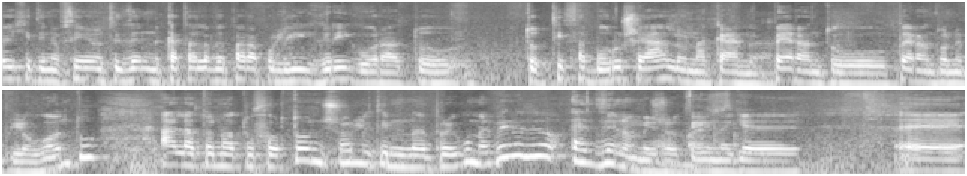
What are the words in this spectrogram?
έχει την ευθύνη ότι δεν κατάλαβε πάρα πολύ γρήγορα το, το τι θα μπορούσε άλλο να κάνει πέραν, του, πέραν των επιλογών του, αλλά το να του φορτώνεις όλη την προηγούμενη περίοδο ε, δεν νομίζω ότι είναι και ε,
